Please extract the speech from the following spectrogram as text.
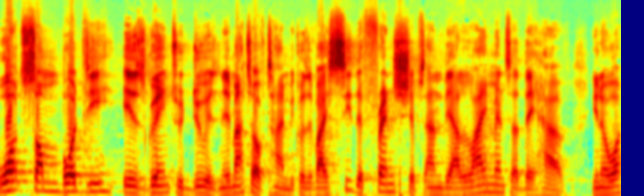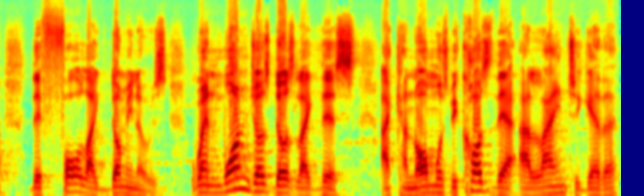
what somebody is going to do in a matter of time because if I see the friendships and the alignments that they have, you know what? They fall like dominoes. When one just does like this, I can almost, because they're aligned together,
